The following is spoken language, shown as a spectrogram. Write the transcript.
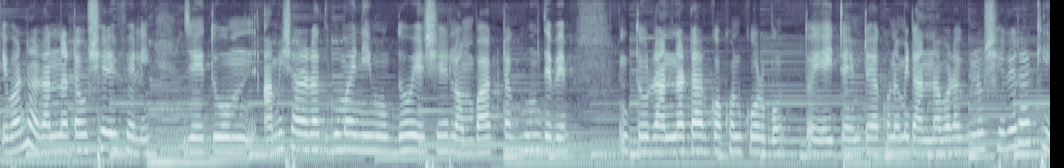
এবার না রান্নাটাও সেরে ফেলি। যেহেতু আমি সারা রাত ঘুমাইনি, মুগ্ধ এসে লম্বা একটা ঘুম দেবে, তো রান্নাটা আর কখন করব? তো এই টাইমটা এখন আমি রান্না বাড়াগুলো সেরে রাখি।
